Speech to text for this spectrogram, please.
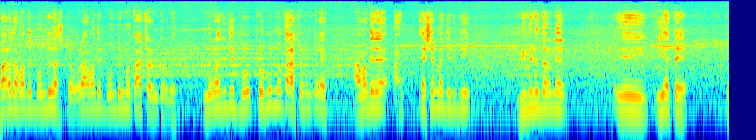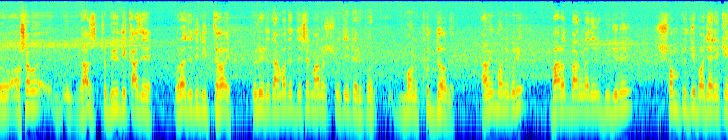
ভারত আমাদের বন্ধু রাষ্ট্র, ওরা আমাদের বন্ধুর মতো আচরণ করবে। ওরা যদি প্রভুর মতো আচরণ করে, আমাদের দেশের মধ্যে যদি বিভিন্ন ধরনের এই ইয়েতে অসম, রাষ্ট্র বিরোধী কাজে ওরা যদি লিপ্ত হয়, তাহলে এটাতে আমাদের দেশের মানুষ এটার উপর মন ক্ষুব্ধ হবে। আমি মনে করি ভারত, বাংলাদেশ দুজনেই সম্প্রীতি বজায় রেখে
